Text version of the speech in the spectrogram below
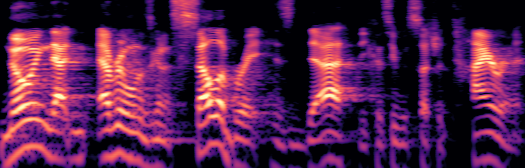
Knowing that everyone was going to celebrate his death because he was such a tyrant,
